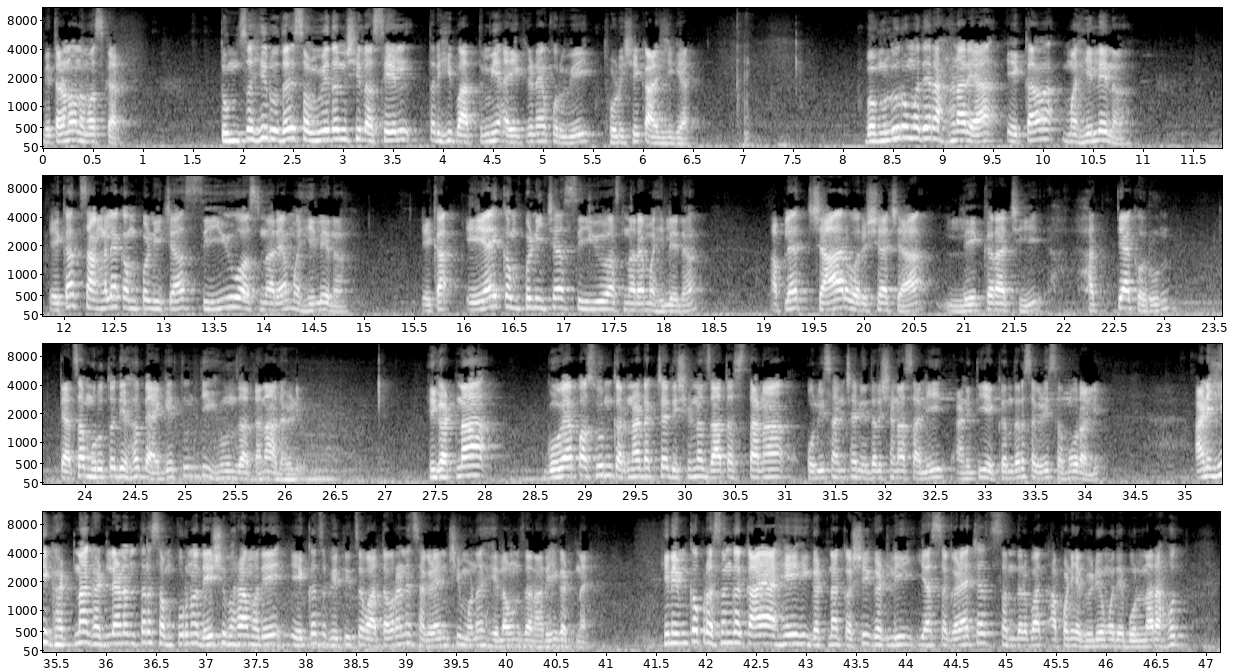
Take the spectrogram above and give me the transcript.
मित्रांनो नमस्कार. तुमचंही हृदय संवेदनशील असेल तर ही बातमी ऐकण्यापूर्वी थोडीशी काळजी घ्या. बंगळुरूमध्ये राहणाऱ्या एका महिलेनं एका चांगल्या कंपनीच्या सीईओ असणाऱ्या महिलेनं एका ए आय कंपनीच्या सीईओ असणाऱ्या महिलेनं आपल्या चार वर्षाच्या लेकराची हत्या करून त्याचा मृतदेह बॅगेतून ती घेऊन जाताना आढळली. ही घटना गोव्यापासून कर्नाटकच्या दिशेनं जात असताना पोलिसांच्या निदर्शनास आली आणि ती एकंदर सगळी समोर आली. आणि ही घटना घडल्यानंतर संपूर्ण देशभरामध्ये एकच भीतीचं वातावरण आहे सगळ्यांची मनं हेलावून जाणारी ही घटना आहे. ही नेमकं प्रसंग काय आहे ही घटना कशी घडली या सगळ्याच्याच संदर्भात आपण या व्हिडिओमध्ये बोलणार आहोत.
